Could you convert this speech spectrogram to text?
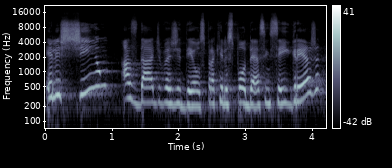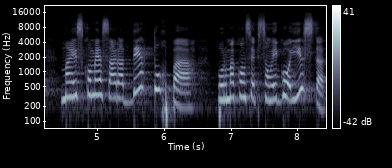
Eles tinham as dádivas de Deus para que eles pudessem ser igreja, mas começaram a deturpar, por uma concepção egoísta,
